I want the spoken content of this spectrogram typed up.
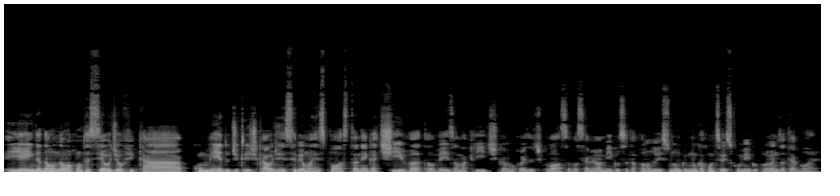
e ainda não não aconteceu de eu ficar com medo de criticar ou de receber uma resposta negativa, talvez a uma crítica, uma coisa tipo, nossa, você é meu amigo, você tá falando isso. Nunca, nunca aconteceu isso comigo, pelo menos até agora.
